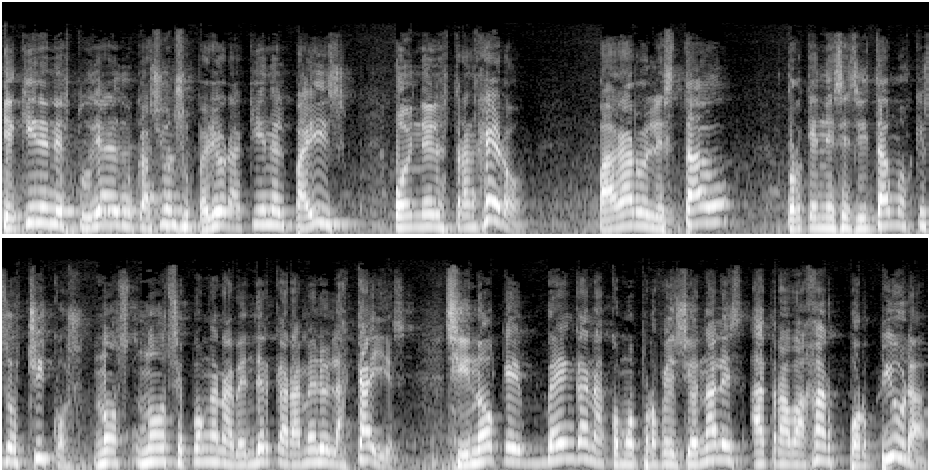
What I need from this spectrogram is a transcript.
que quieren estudiar educación superior aquí en el país o en el extranjero, pagarlo el Estado porque necesitamos que esos chicos no, no, se pongan a vender caramelo en las calles, sino que vengan a, como profesionales a trabajar por Piura,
